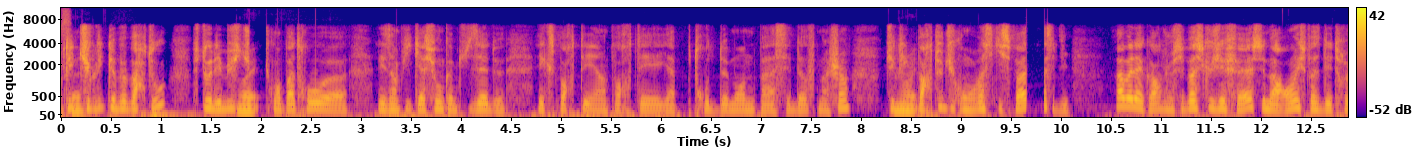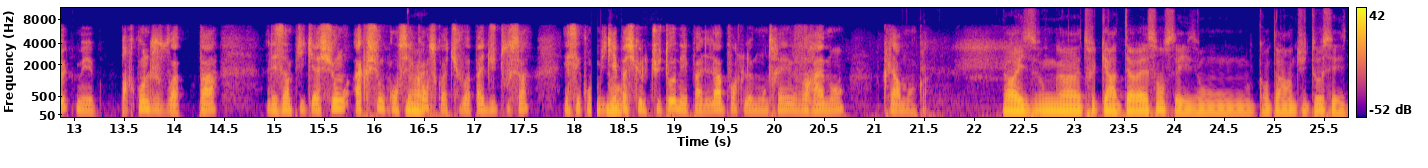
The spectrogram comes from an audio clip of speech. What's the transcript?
cliques, tu cliques un peu partout. Surtout au début, si tu comprends pas trop euh, les implications, comme tu disais, de exporter, importer, il y a trop de demandes, pas assez d'offres, machin. Tu cliques partout, tu comprends pas ce qui se passe. Tu dis ah bah d'accord, je sais pas ce que j'ai fait, c'est marrant, il se passe des trucs, mais par contre je vois pas les implications, actions, conséquences, quoi. Tu vois pas du tout ça. Et c'est compliqué parce que le tuto n'est pas là pour te le montrer vraiment clairement, quoi. Alors, ils ont un truc qui est intéressant, c'est ils ont quand tu as un tuto, c'est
